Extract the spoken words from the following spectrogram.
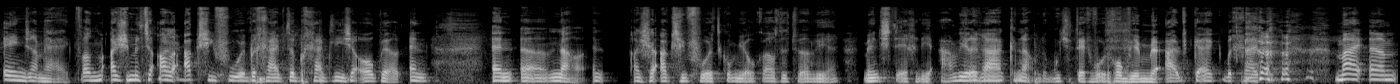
eenzaamheid. Want als je met z'n allen actie voert, begrijpt, dat begrijpt Lisa ook wel. En, en uh, nou... En, als je actie voert, kom je ook altijd wel weer mensen tegen die je aan willen raken. Nou, dan moet je tegenwoordig ook weer meer uitkijken, begrijp ik. maar um,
